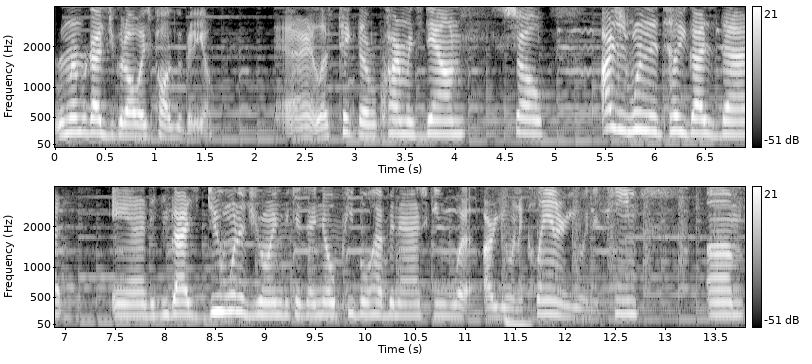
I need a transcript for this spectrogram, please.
remember guys, you could always pause the video. Alright, let's take the requirements down. So I just wanted to tell you guys that and if you guys do want to join, because I know people have been asking, what are you in a clan? Are you in a team? Um,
